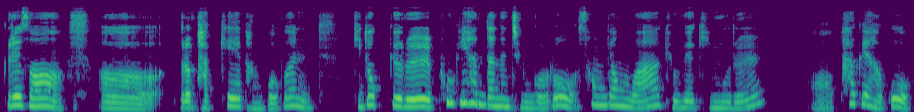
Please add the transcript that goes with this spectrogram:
그래서 어, 그런 박해의 방법은 기독교를 포기한다는 증거로 성경과 교회 기물을 어, 파괴하고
